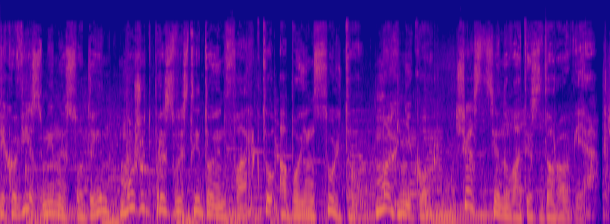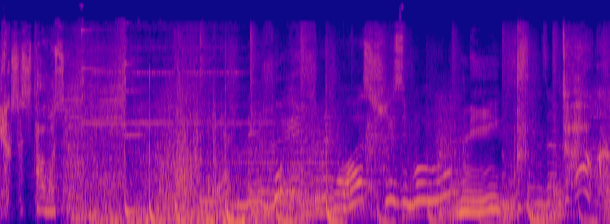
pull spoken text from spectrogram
вікові зміни судин можуть призвести до інфаркту або інсульту. Магнікор. Час цінувати здоров'я. Як це сталося? У вас щось було? Ні. Так.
